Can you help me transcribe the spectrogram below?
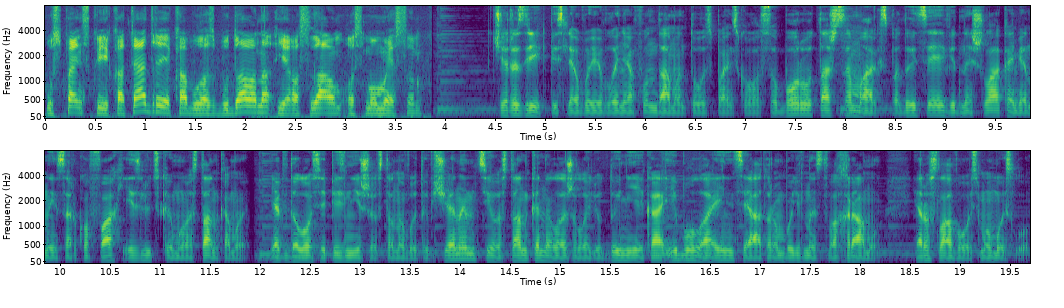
Успенської катедри, яка була збудована Ярославом Осьмомислом. Через рік після виявлення фундаменту Успенського собору та ж сама експедиція віднайшла кам'яний саркофаг із людськими останками. Як вдалося пізніше встановити вченим, ці останки належали людині, яка і була ініціатором будівництва храму Ярославу Осьмомислу.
